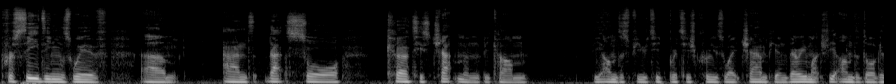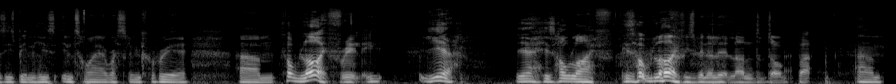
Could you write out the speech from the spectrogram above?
proceedings with, um, and that saw Kurtis Chapman become the undisputed British Cruiserweight Champion, very much the underdog as he's been his entire wrestling career. Um, His whole life, really. yeah, yeah, his whole life. His whole life, he's been a little underdog. But Um,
